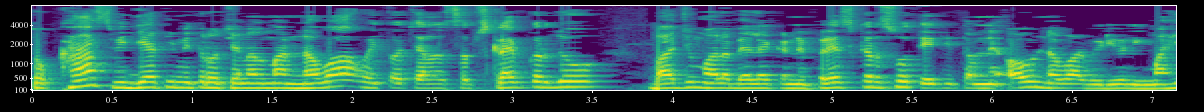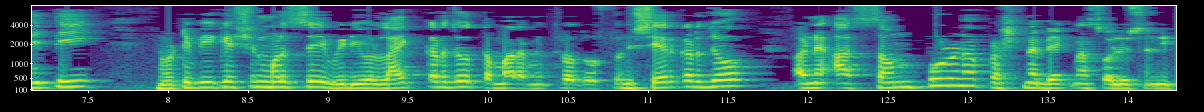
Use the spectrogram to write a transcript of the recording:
તો ખાસ વિદ્યાર્થી મિત્રો, ચેનલમાં નવા હોય તો ચેનલ સબસ્ક્રાઇબ કરજો. બાજુમાં બેલાઇકનને પ્રેસ કરશો, તેથી તમને અવનવા વિડીયોની માહિતી નોટિફિકેશન મળશે વીડિયો લાઇક કરજો, તમારા મિત્રો, દોસ્તોને શેર કરજો અને આ સંપૂર્ણ પ્રશ્ન બેંકના સોલ્યુશનની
